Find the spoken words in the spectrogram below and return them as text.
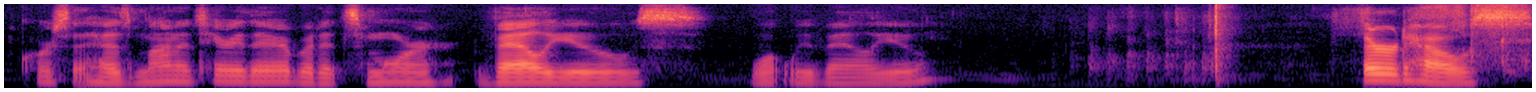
of course it has monetary there but it's more values what we value. Third house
